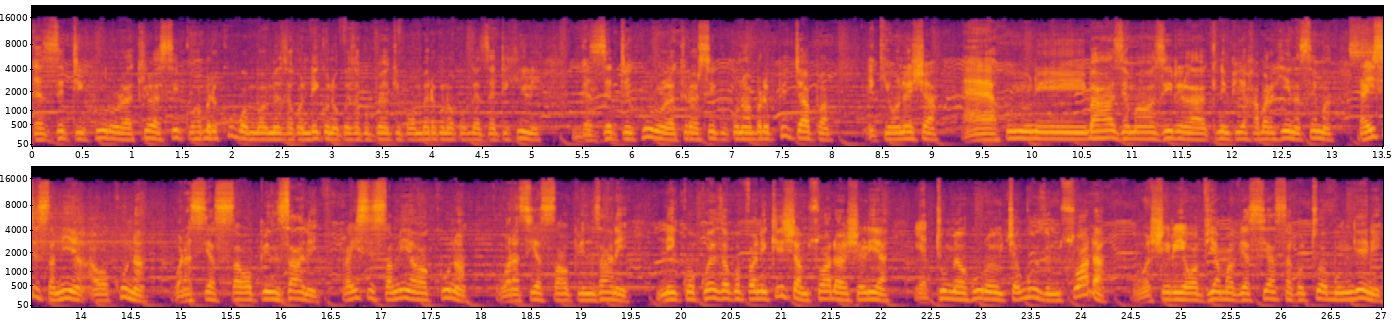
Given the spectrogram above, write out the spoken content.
gazeti huru la kila siku. Habari kubwa ambayo imeweza kuandikwa na kuweza kupewa kipaumbele kunako gazeti hili, gazeti huru la kila siku, kuna habari picha hapa ikionyesha eh, huyu ni baadhi ya mawaziri, lakini pia habari hii inasema Rais Samia awakuna wanasiasa wa upinzani. Rais Samia awakuna wanasiasa wa upinzani ni kwa kuweza kufanikisha mswada wa sheria ya tume ya uhuru ya uchaguzi, mswada wa sheria wa vyama vya siasa kutoa bungeni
